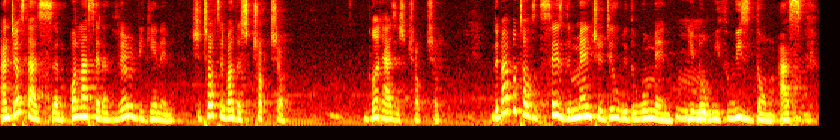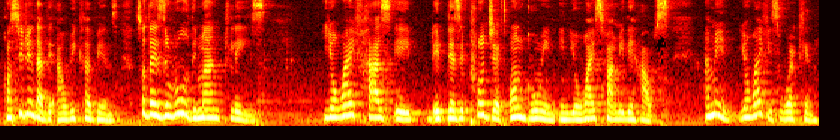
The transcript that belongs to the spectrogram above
And just as um, Ola said at the very beginning, she talked about the structure. God has a structure. The Bible talks says the men should deal with the women, you know, with wisdom, as considering that they are weaker beings. So there's the role the man plays. Your wife has a, a there's a project ongoing in your wife's family house. I mean, your wife is working.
